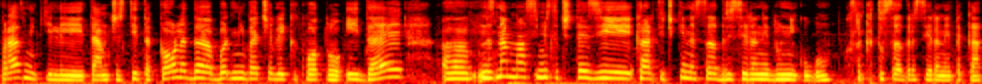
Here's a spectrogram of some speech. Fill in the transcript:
празник или там честита коледа, бъдни вечер или каквото и да е. Не знам, но аз си мисля, че тези тези картички не са адресирани до никого, като са адресирани така.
